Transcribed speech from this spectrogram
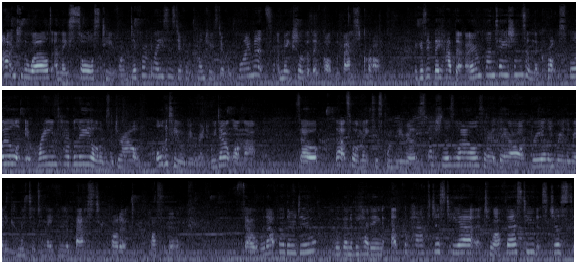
out into the world and they source tea from different places, different countries, different climates, and make sure that they've got the best crop. Because if they had their own plantations and the crop spoil, it rained heavily or there was a drought, all the tea would be ruined. We don't want that. So that's what makes this company really special as well. So they are really, really, really committed to making the best product possible. So without further ado, we're going to be heading up the path just here to our first tea that's just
